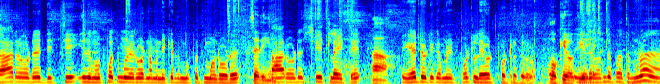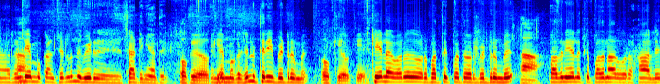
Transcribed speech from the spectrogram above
தார் ரோடு டிச்சு இது முப்பத்தி மூணு ரோடு நம்ம நிற்கிறது முப்பத்தி மூணு ரோடு சரிங்க. தார் ரோடு ஸ்ட்ரீட் லைட்டு ஆ. ஏடிவிட்டி கம்யூனிட்டி போட்டு லேஅவுட் போட்டிருக்கிறோம். ஓகே ஓகே இது வந்து பார்த்தோம்னா ரெண்டே முக்கால் சைட்லேருந்து வீடு ஸ்டார்டிங் ஆகுது. ஓகே ஓகே ரெண்டே முக்கால் சைடில் த்ரீ பெட்ரூம் ஓகே ஓகே கீழே வரும் ஒரு பத்துக்கு பத்து ஒரு பெட்ரூம் பதினேழுக்கு பதினாறு ஒரு ஹாலு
